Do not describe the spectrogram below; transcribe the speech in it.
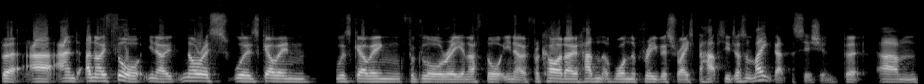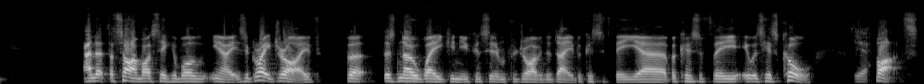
but uh, and and I thought you know Norris was going was going for glory. And I thought you know if Ricciardo hadn't have won the previous race perhaps he doesn't make that decision. But um and at the time, I was thinking, well, you know, it's a great drive, but there's no way can you consider him for driver today because of the uh, because of the it was his call. Yeah. But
